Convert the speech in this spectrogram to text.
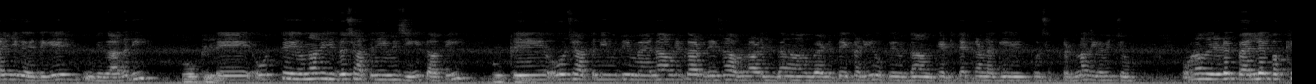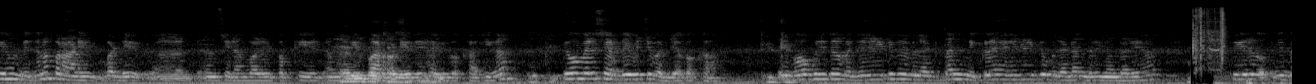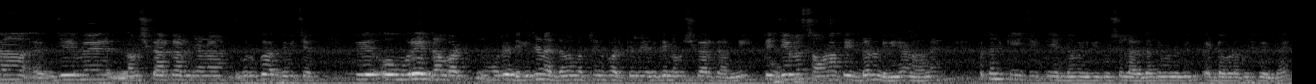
ਰਿਸ਼ਤੇਦਾਰੀ 'ਚ ਗਏ ਸੀਗੇ ਜਗਾਦਰੀ ਓਕੇ। ਤੇ ਉੱਥੇ ਉਹਨਾਂ ਦੀ ਜਿੱਦਾਂ ਛੱਤ ਨੀਵੀਂ ਸੀਗੀ ਕਾਫੀ। ਓਕੇ। ਤੇ ਉਹ ਛੱਤ ਨੀਵੀਂ ਦੀ ਮੈਂ ਨਾ ਆਪਣੇ ਘਰ ਦੇ ਹਿਸਾਬ ਨਾਲ ਜਿੱਦਾਂ ਬੈੱਡ ਤੇ ਖੜੀ ਹੋ ਕੇ ਉਦਾਂ ਕਿੱਟ ਚੱਕਣ ਲੱਗੀ ਕੁਝ ਕੱਢਣਾ ਸੀਗਾ ਵਿੱਚੋਂ। ਉਹਨਾਂ ਦੇ ਜਿਹੜੇ ਪਹਿਲੇ ਪੱਖੇ ਹੁੰਦੇ ਸੀ ਨਾ ਪੁਰਾਣੇ ਵੱਡੇ ਅਹ, ਸਿਰਾਂ ਵਾਲੇ ਪੱਖੇ Heavy ਪੱਖਾ ਭਰਦੇ ਸੀ। ਦੇ ਹੈਵੀ ਪੱਖਾ ਸੀਗਾ। ਓਕੇ। ਤੇ ਉਹ ਮੇਰੇ ਸਿਰ ਦੇ ਵਿੱਚ ਵੱਜਿਆ ਪੱਖਾ। ਠੀਕ ਤੇ ਹੈ। ਬਹੁਤ ਬੁਰੀ ਤਰ੍ਹਾਂ ਵੱਜਿਆ ਜਾਣੀ ਕਿ ਫਿਰ ਬਲੱਡ ਤਾਂ ਨਹੀਂ ਨਿਕਲਿਆ ਹੈਗਾ ਜਾਣੀ ਕਿ ਬਲੱਡ ਅੰਦਰ ਜਾਂਦਾ ਰਿਹਾ। ਫਿਰ ਜਿੱਦਾਂ ਜੇ ਮੈਂ ਨਮਸਕਾਰ ਕਰਨ ਜਾਣਾ ਗੁਰੂ ਘਰ ਦੇ ਵਿੱਚ ਫਿਰ ਉਹ ਮੂਰੇ ਇਦਾਂ ਮੂਰੇ ਡਿੱਗ ਜਾਣਾ ਇਦਾਂ ਮੈਂ ਮੱਥੇ ਨੂੰ ਫੜ ਕੇ ਵੀ ਜਾਣੀ ਕਿ ਨਮਸਕਾਰ ਕਰਨੀ। ਤੇ ਜੇ ਮੈਂ ਸੌਣਾ ਤੇ ਇੱਧਰ ਨੂੰ ਡਿੱਗ ਜਾਣਾ ਉਹਨੇ ਪਤਾ ਨਹੀਂ ਕੀ ਚੀਜ਼ ਤੇ ਇਦਾਂ ਮੈਨੂੰ ਕਿ ਕੁਝ ਲੱਗਦਾ ਕਿ ਮੈਨੂੰ ਵੀ ਐਡਾ ਬੜਾ ਕੁਝ ਫਿਰਦਾ ਹੈ।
